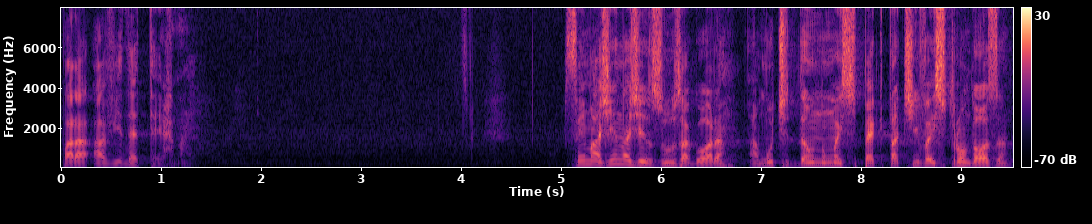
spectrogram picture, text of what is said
para a vida eterna. Você imagina Jesus agora, a multidão numa expectativa estrondosa.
